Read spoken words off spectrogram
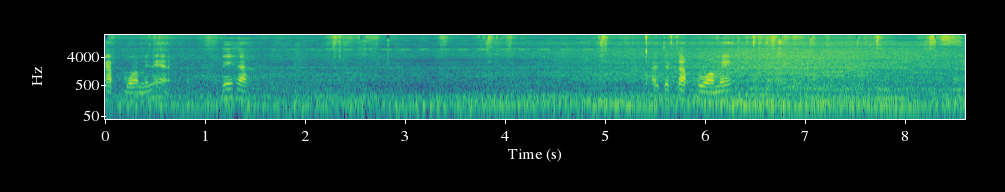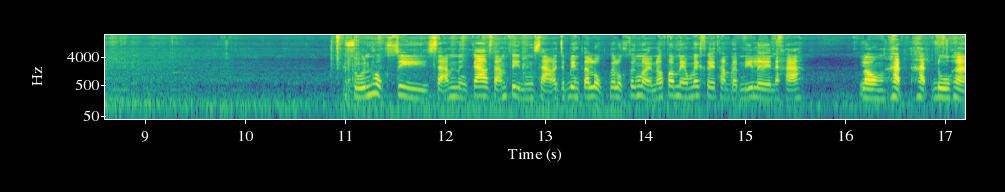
กลับหัวไหมเนี่ย นี่ค่ะเราจะกลับหัวไหม ศูนย์หกสี่สามหนึ่งเก้าสามสี่หนึ่งสามอาจจะเป็นตลกตลกสักหน่อยเนาะป้าแมวไม่เคยทำแบบนี้เลยนะคะ ลองหัดหัดดูค่ะ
